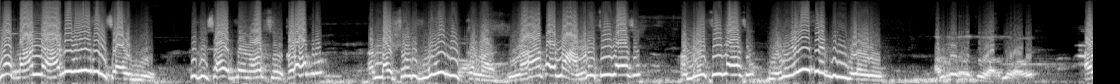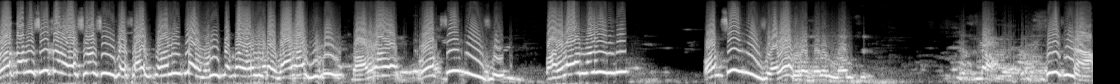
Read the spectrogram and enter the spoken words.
મેં બારને આવી રહી સાહેબ ને. કીધું, સાહેબ, તમે અબજુલ કરાવો અને મારે થોડી ઘણી દુઃખ ખમાત ના તો ના હમણાં થઈ છે હમણાં થઈ જશે મને તે દિન દેવાનું હવે તમે શું કરો શું શું છે સાહેબ જાણી જાઓ મને તો કઈ અમે તો ભાવા જીધી ભાવા ઓક્સિજન છે ભાવા મળી ઓક્સિજન છે હવે સૂચના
